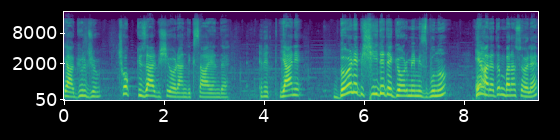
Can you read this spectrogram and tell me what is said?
Ya Gülcüm çok güzel bir şey öğrendik sayende. Evet. Yani böyle bir şeyde de görmemiz bunu. Ne Evet. aradım bana söyle.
